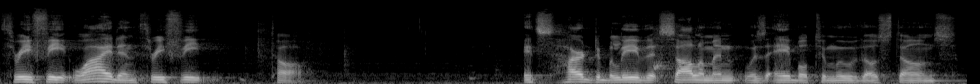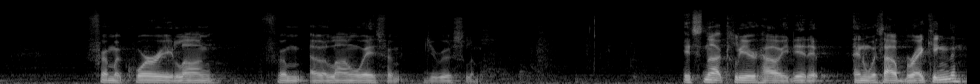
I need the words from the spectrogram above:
three feet wide and three feet tall. it's hard to believe that Solomon was able to move those stones from a quarry long from a long ways from Jerusalem. It's not clear how he did it and without breaking them.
